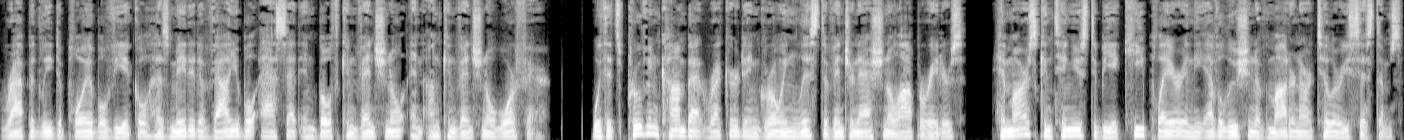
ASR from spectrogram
rapidly deployable vehicle has made it a valuable asset in both conventional and unconventional warfare. With its proven combat record and growing list of international operators, HIMARS continues to be a key player in the evolution of modern artillery systems,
